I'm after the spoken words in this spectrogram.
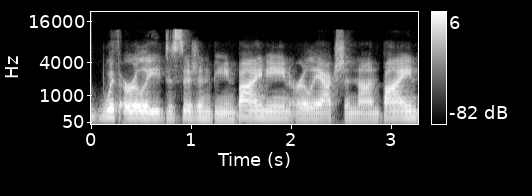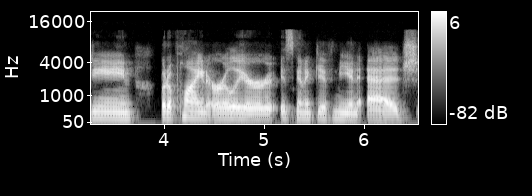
with early decision being binding, early action non binding, but applying earlier is going to give me an edge.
